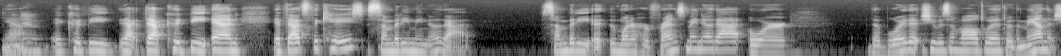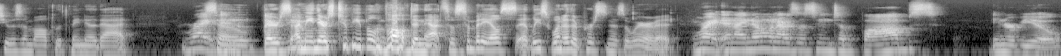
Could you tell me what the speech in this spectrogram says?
yeah, it could be that. That could be, and if that's the case, somebody may know that. Somebody, uh, one of her friends may know that, or the boy that she was involved with, or the man that she was involved with may know that. Right. So and there's, do- I mean, there's two people involved in that. So somebody else, at least one other person, is aware of it. Right. And I know when I was listening to Bob's interview,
